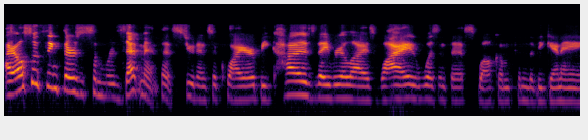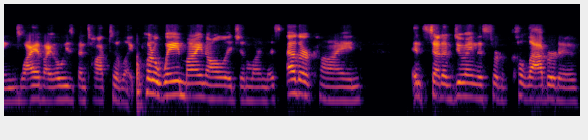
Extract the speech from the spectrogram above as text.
I also think there's some resentment that students acquire because they realize why wasn't this welcome from the beginning? Why have I always been taught to like put away my knowledge and learn this other kind? Instead of doing this sort of collaborative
